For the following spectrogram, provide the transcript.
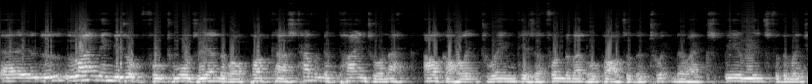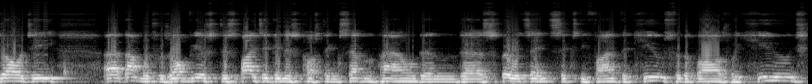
Uh, lightening it up for, towards the end of our podcast, having a pint or an ac- alcoholic drink is a fundamental part of the Twickenham experience for the majority. Uh, that much was obvious, despite a Guinness costing £7 and uh, spirits 8.65. The queues for the bars were huge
